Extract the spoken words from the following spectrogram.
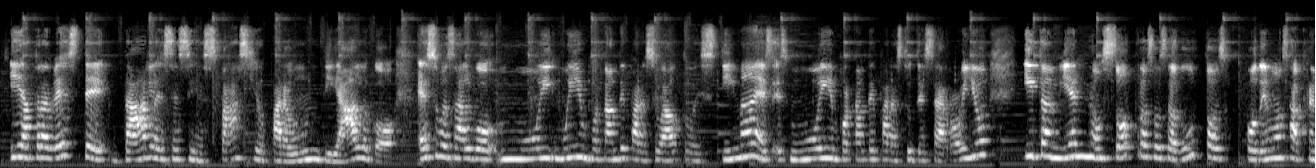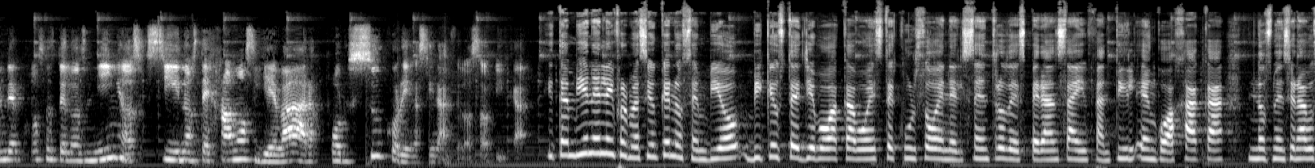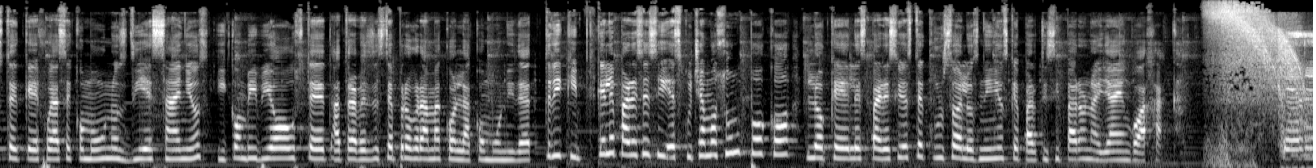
Y a través de darles ese espacio para un diálogo, eso es algo muy, muy importante para su autoestima, es, es muy importante para su desarrollo y también nosotros los adultos podemos aprender cosas de los niños si nos dejamos llevar por su curiosidad filosófica. Y también en la información que nos envió, vi que usted llevó a cabo este curso en el Centro de Esperanza Infantil en Oaxaca. Nos mencionaba usted que fue hace como unos 10 años y convivió usted a través de este programa con la comunidad Triki. ¿Qué le parece si escuchamos un poco lo que les pareció este curso a los niños que participaron allá en Oaxaca?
